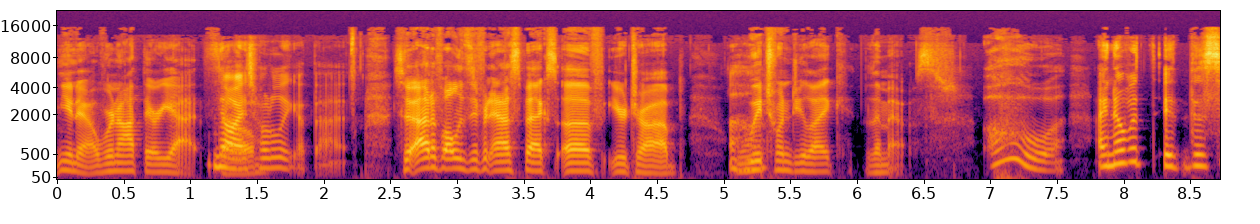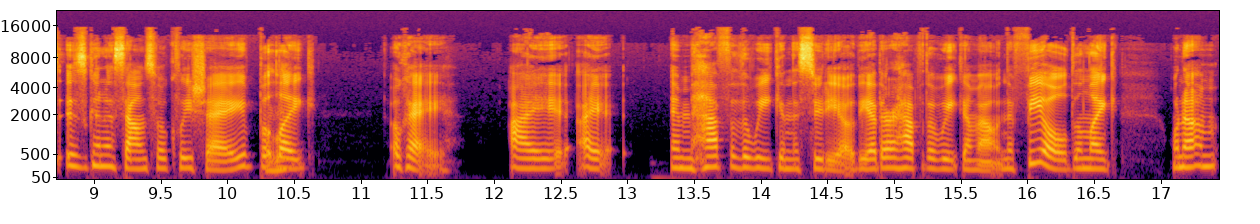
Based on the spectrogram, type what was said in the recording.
a, you know we're not there yet. no, I totally get that. So out of all the different aspects of your job, Uh-huh. which one do you like the most? Oh, I know what it, this is going to sound so cliche, but Mhm. like, okay, I I am half of the week in the studio, the other half of the week I'm out in the field, and like when I'm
